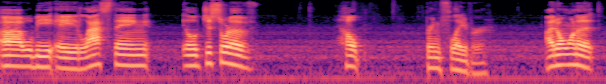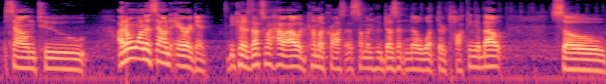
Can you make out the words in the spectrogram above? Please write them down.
uh, will be a last thing. It'll just sort of help bring flavor. I don't want to sound too I don't want to sound arrogant because that's how I would come across as someone who doesn't know what they're talking about. So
